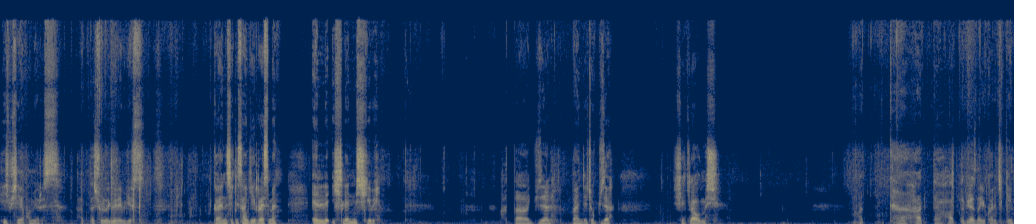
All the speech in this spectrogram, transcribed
Hiçbir şey yapamıyoruz. Hatta şurada görebiliyoruz. Kayanın şekli sanki resmen elle işlenmiş gibi. Hatta güzel, bence çok güzel şekil almış. Hatta hatta biraz daha yukarı çıkayım.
